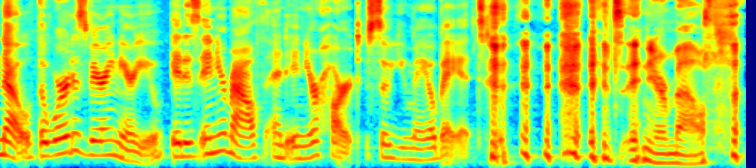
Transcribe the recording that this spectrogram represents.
No, the word is very near you. It is in your mouth and in your heart, so you may obey it. it's in your mouth.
